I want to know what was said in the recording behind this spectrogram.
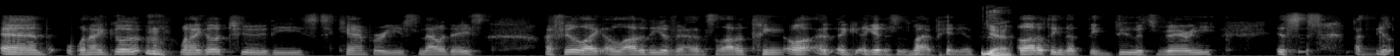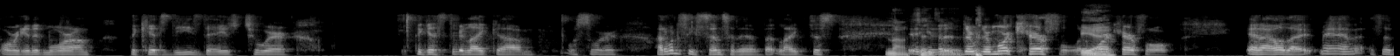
And when I go when I go to these camporees nowadays, I feel like a lot of the events, a lot of things. Well, again, this is my opinion. Yeah. A lot of things that they do, it's very, it's I think it's oriented more on the kids these days to where, I guess they're like, um, what's the word? I don't want to say sensitive, but like just. No, you know, they're, they're more careful. They're yeah. more careful and I was like, man, I said,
